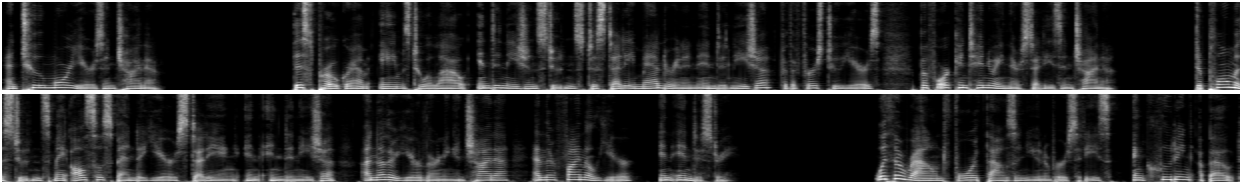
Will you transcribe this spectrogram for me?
and two more years in China. This program aims to allow Indonesian students to study Mandarin in Indonesia for the first two years before continuing their studies in China. Diploma students may also spend a year studying in Indonesia, another year learning in China, and their final year in industry. With around 4,000 universities, including about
